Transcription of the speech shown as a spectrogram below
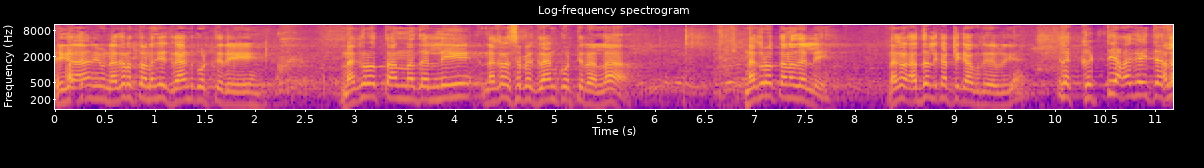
ಈಗ ನೀವು ನಗರೋತ್ಥಾನಕ್ಕೆ ಗ್ರ್ಯಾಂಡ್ ಕೊಡ್ತೀರಿ. ನಗರೋತ್ಥಾನದಲ್ಲಿ ನಗರಸಭೆ ಗ್ರ್ಯಾಂಡ್ ಕೊಡ್ತೀರಲ್ಲ? ನಗರೋತ್ಥಾನದಲ್ಲಿ? ನಗರ ಅದರಲ್ಲಿ ಕಟ್ಟಲಿಕ್ಕೆ ಆಗುದು ಇವರಿಗೆ? ಇಲ್ಲ ಕಟ್ಟಿ ಆಗೈತೆ ಅಲ್ಲ,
